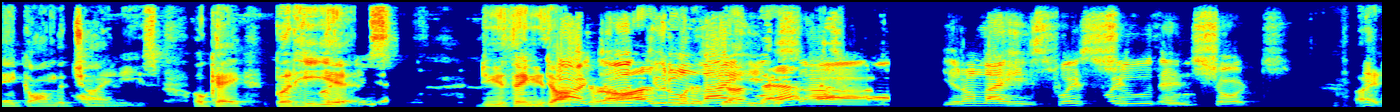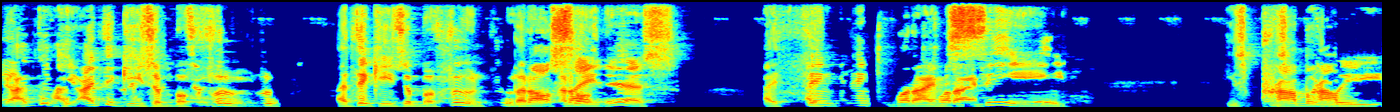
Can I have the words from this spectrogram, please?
take on the Chinese, okay, but he is. Do you think Dr. Oz would have done his that? You don't like his sweatsuit and shorts. I, I think he, I think he's a buffoon. I think he's a buffoon. But I'll say this: I think what I'm seeing, he's probably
